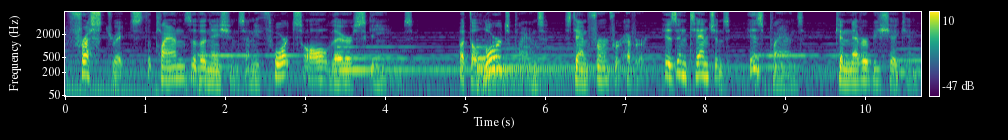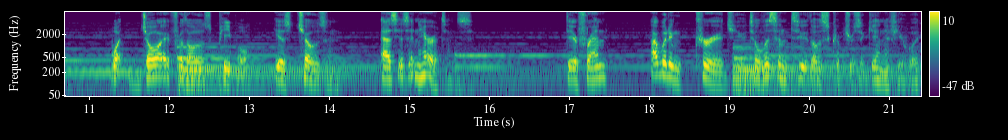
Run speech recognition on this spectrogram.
frustrates the plans of the nations, and he thwarts all their schemes. But the Lord's plans stand firm forever. His intentions, his plans, can never be shaken. What joy for those people he has chosen as his inheritance. Dear friend, I would encourage you to listen to those scriptures again if you would,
